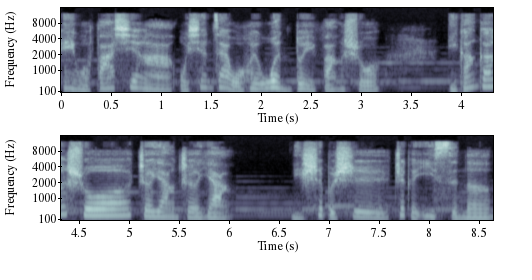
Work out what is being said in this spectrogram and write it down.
哎，我发现啊，我现在我会问对方说，你刚刚说这样这样，你是不是这个意思呢？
